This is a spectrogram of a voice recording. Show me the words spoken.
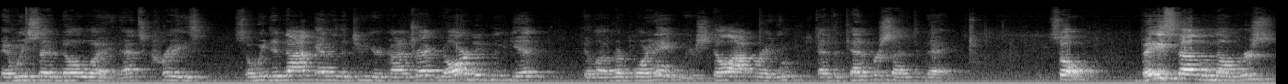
And we said, no way, that's crazy. So we did not enter the two-year contract, nor did we get the eleven point eight. We are still operating at the ten percent today. So, based on the numbers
